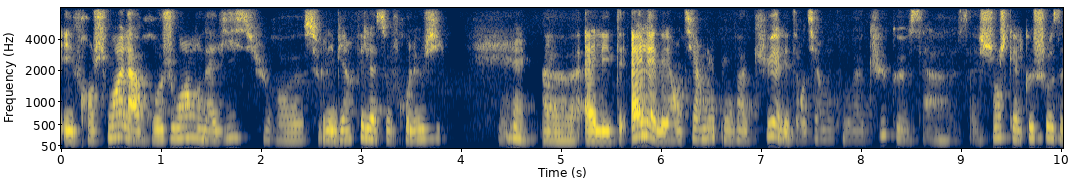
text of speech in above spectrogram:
et, franchement, elle a rejoint mon avis sur, sur les bienfaits de la sophrologie. Mmh. elle, était, elle, elle est entièrement convaincue, elle était entièrement convaincue que ça, ça change quelque chose.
